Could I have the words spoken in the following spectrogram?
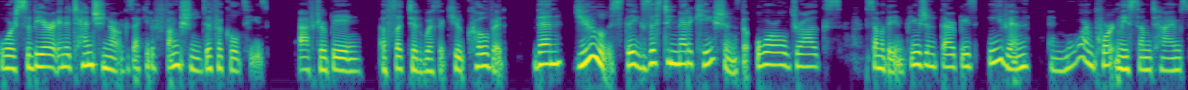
or severe inattention or executive function difficulties after being afflicted with acute COVID, then use the existing medications, the oral drugs, some of the infusion therapies, even, and more importantly, sometimes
